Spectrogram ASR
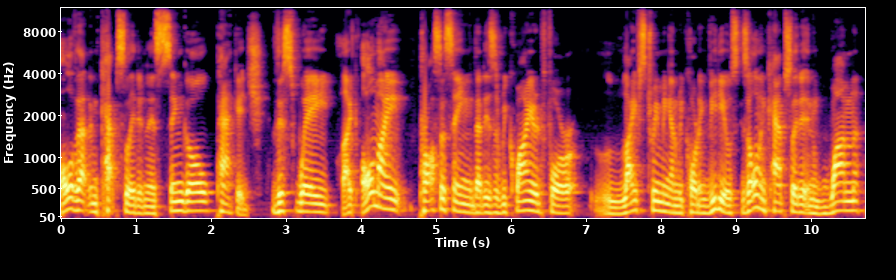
all of that encapsulated in a single package. This way, like all my processing that is required for live streaming and recording videos is all encapsulated in one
